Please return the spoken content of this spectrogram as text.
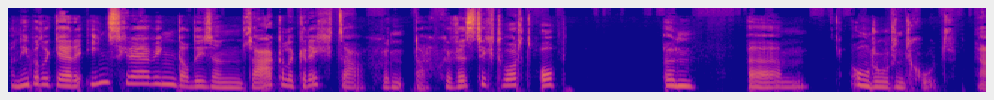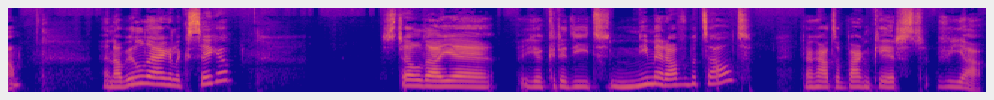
een hypothecaire inschrijving, dat is een zakelijk recht dat, ge- dat gevestigd wordt op een ehm, onroerend goed. Ja. En dat wil eigenlijk zeggen, stel dat jij je krediet niet meer afbetaalt, dan gaat de bank eerst via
